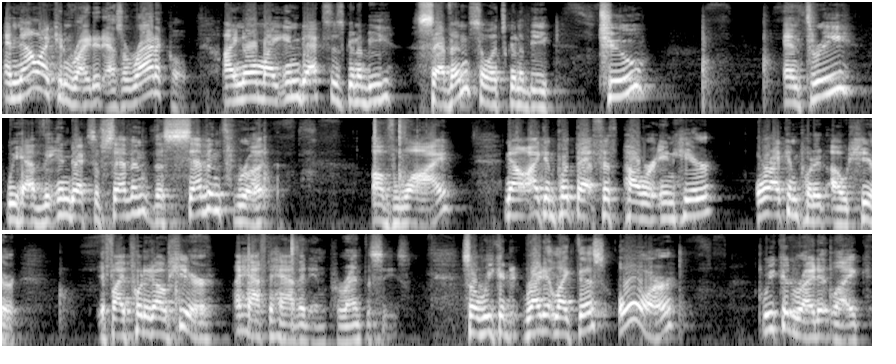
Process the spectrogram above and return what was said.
And now I can write it as a radical. I know my index is going to be 7, so it's going to be 2 and 3. We have the index of 7, the seventh root of y. Now, I can put that fifth power in here, or I can put it out here. If I put it out here, I have to have it in parentheses. So we could write it like this, or we could write it like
